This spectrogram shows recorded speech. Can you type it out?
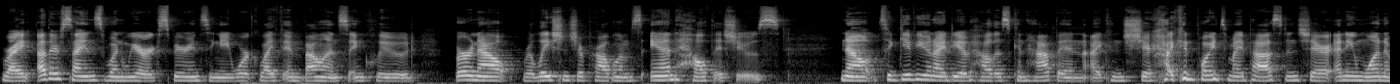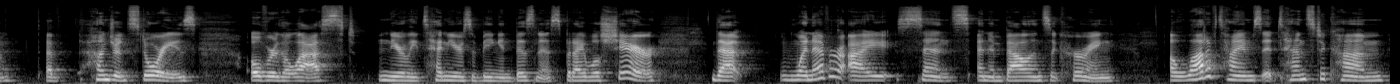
right? Other signs when we are experiencing a work life imbalance include burnout, relationship problems, and health issues. Now, to give you an idea of how this can happen, I can share I can point to my past and share any one of a hundred stories over the last nearly 10 years of being in business, but I will share that whenever I sense an imbalance occurring, a lot of times it tends to come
